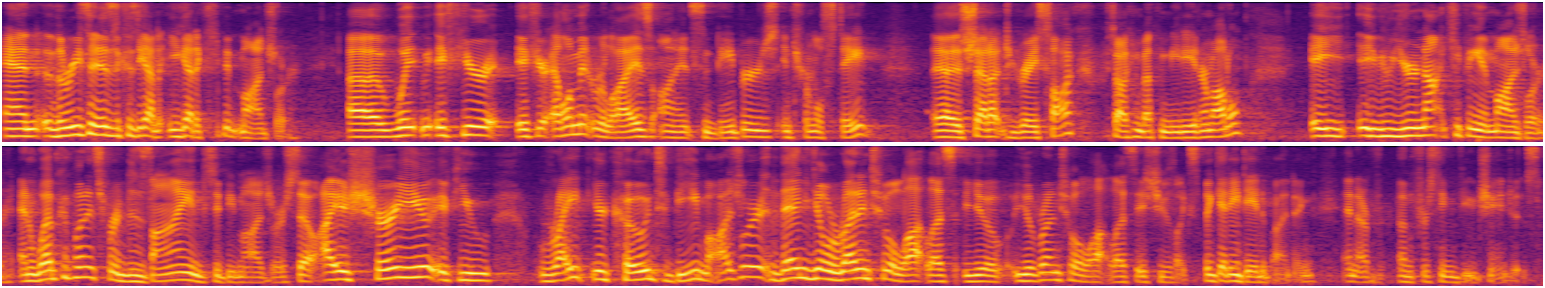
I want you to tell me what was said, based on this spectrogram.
and the reason is because you got you to keep it modular. Uh, if your if your element relies on its neighbor's internal state, uh, shout out to Graysock talking about the mediator model a, a, you're not keeping it modular. And web components were designed to be modular. So I assure you, if you write your code to be modular, then you'll run into a lot less, you'll, you'll run into a lot less issues like spaghetti data binding and unforeseen view changes.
